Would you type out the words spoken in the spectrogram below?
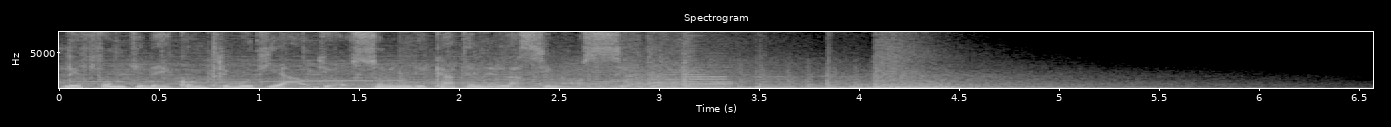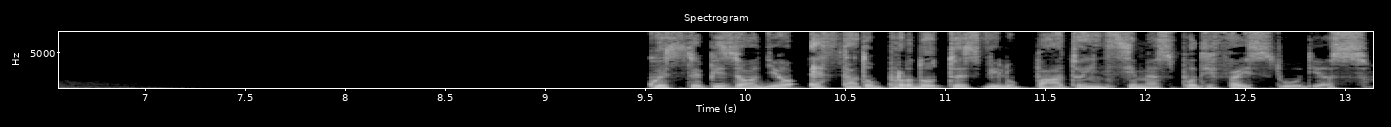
Le fonti dei contributi audio sono indicate nella sinossi. Questo episodio è stato prodotto e sviluppato insieme a Spotify Studios.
